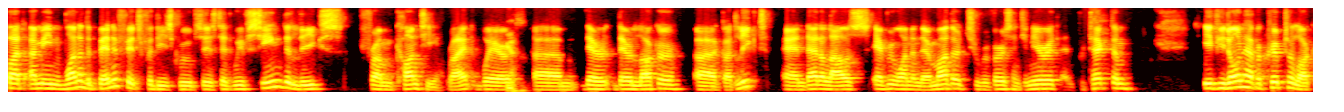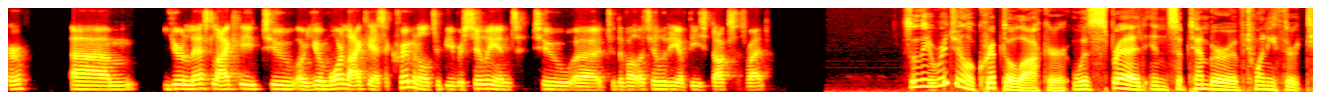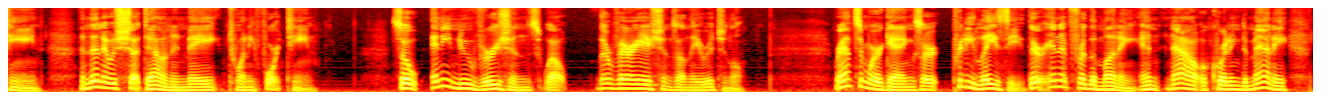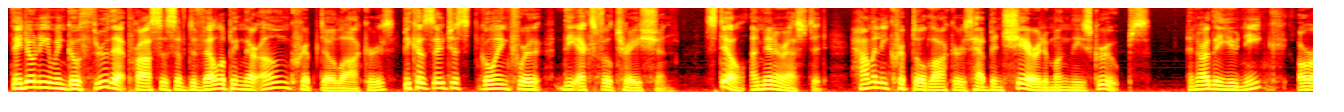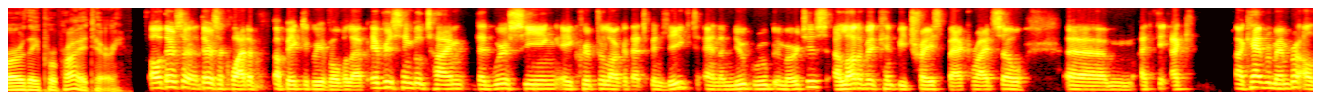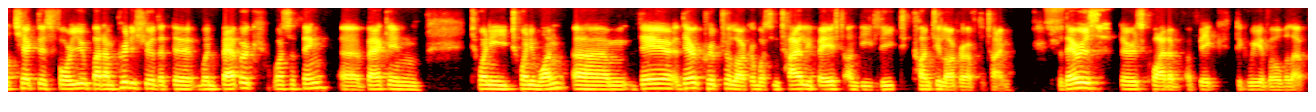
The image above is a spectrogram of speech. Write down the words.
But I mean, one of the benefits for these groups is that we've seen the leaks from Conti, right, where yes. um, their their locker uh, got leaked, and that allows everyone and their mother to reverse engineer it and protect them if you don't have a crypto locker, um, you're less likely to, or you're more likely as a criminal to be resilient to uh, to the volatility of these doxes, right? So the original crypto locker was spread in September of 2013, and then it was shut down in May 2014. So any new versions, well, they're variations on the original. Ransomware gangs are pretty lazy. They're in it for the money, and now, according to Manny, they don't even go through that process of developing their own crypto lockers because they're just going for the exfiltration. Still, I'm interested. How many crypto lockers have been shared among these groups? And are they unique or are they proprietary? Oh, there's a there's a quite a, a big degree of overlap. Every single time that we're seeing a crypto locker that's been leaked and a new group emerges, a lot of it can be traced back, right? So um, I think I can't remember. I'll check this for you, but I'm pretty sure that the when Babuk was a thing uh, back in 2021, um, their their crypto locker was entirely based on the leaked Conti locker of the time. So there is there is quite a, a big degree of overlap.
